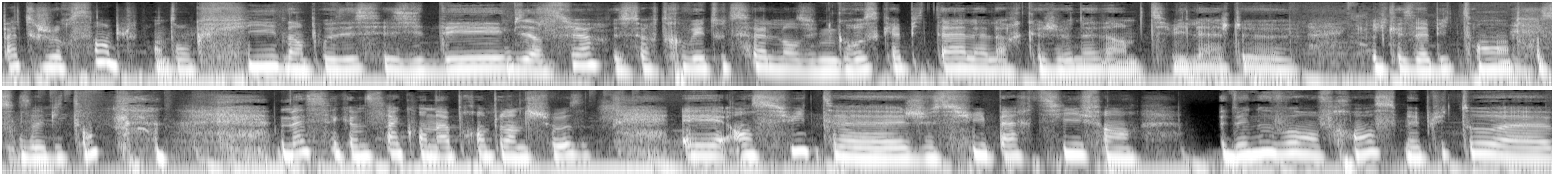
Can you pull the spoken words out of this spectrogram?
pas toujours simple en tant que fille d'imposer ses idées, Bien sûr. de se retrouver toute seule dans une grosse capitale alors que je venais d'un petit village de quelques habitants, 300 habitants. Mais c'est comme ça qu'on apprend plein de choses. Et ensuite, euh, je suis partie, enfin, de nouveau en France, mais plutôt euh,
